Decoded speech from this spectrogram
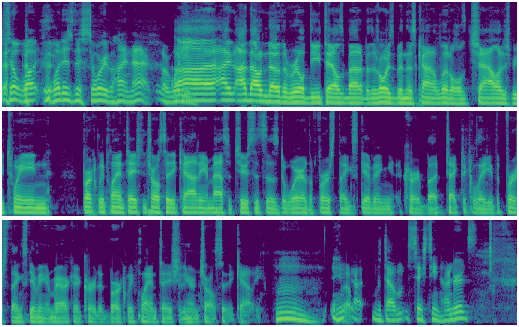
so what what is the story behind that? Or what? You- uh, I I don't know the real details about it, but there's always been this kind of little challenge between Berkeley Plantation, Charles City County, in Massachusetts as to where the first Thanksgiving occurred, but technically the first Thanksgiving in America occurred at Berkeley Plantation here in Charles City County. Hmm. So, uh, with the 1600s?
